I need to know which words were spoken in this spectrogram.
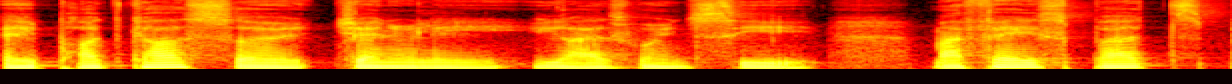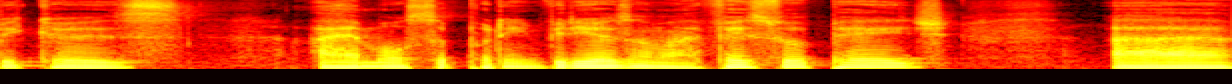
a podcast, so generally you guys won't see my face, but because I am also putting videos on my Facebook page, uh,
